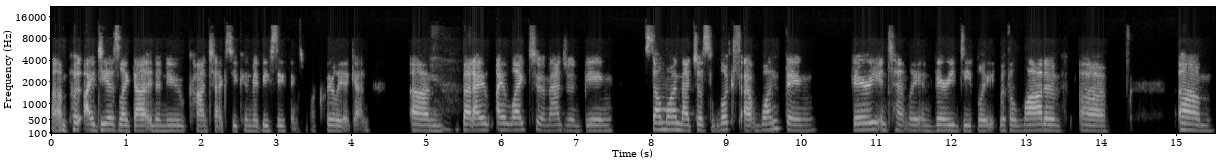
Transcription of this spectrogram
um, put ideas like that in a new context, you can maybe see things more clearly again. Um, yeah. but I I like to imagine being someone that just looks at one thing very intently and very deeply with a lot of uh, um,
